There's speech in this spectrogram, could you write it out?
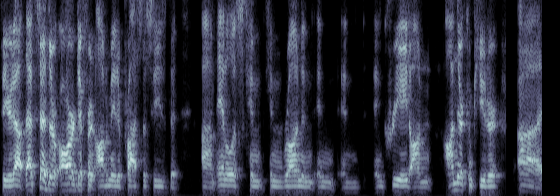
figured out. That said there are different automated processes that um, analysts can can run and, and and and create on on their computer. Uh,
